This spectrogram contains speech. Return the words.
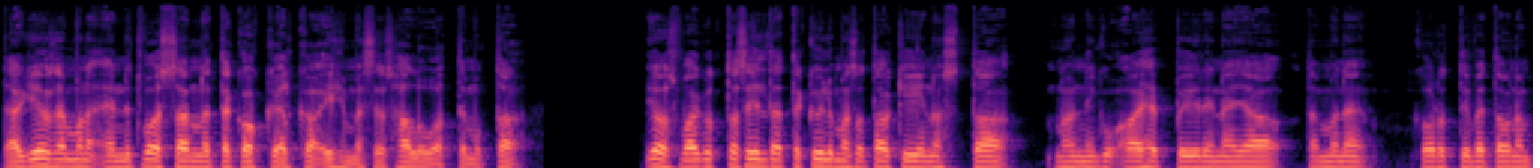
Tämäkin on semmoinen, en nyt voi sanoa, että kokeilkaa ihmeessä, jos haluatte, mutta jos vaikuttaa siltä, että kylmä sota kiinnostaa noin niin kuin aihepiirinä ja tämmöinen korttivetoinen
